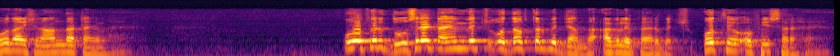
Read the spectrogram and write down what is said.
ਉਹਦਾ ਇਸ਼ਨਾਨ ਦਾ ਟਾਈਮ ਹੈ। ਉਹ ਫਿਰ ਦੂਸਰੇ ਟਾਈਮ ਵਿੱਚ ਉਹ ਦਫ਼ਤਰ ਵਿੱਚ ਜਾਂਦਾ, ਅਗਲੇ ਪੈਰ ਵਿੱਚ। ਉੱਥੇ ਉਹ ਅਫੀਸਰ ਹੈ।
